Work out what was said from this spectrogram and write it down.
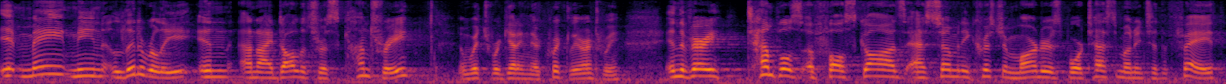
It may mean literally in an idolatrous country, in which we're getting there quickly, aren't we? In the very temples of false gods, as so many Christian martyrs bore testimony to the faith,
